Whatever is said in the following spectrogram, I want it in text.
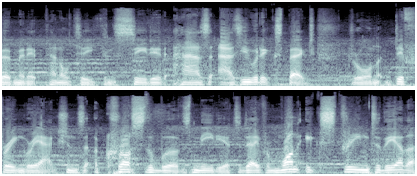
93rd minute penalty conceded has, as you would expect, drawn differing reactions across the world's media today from one extreme to the other.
